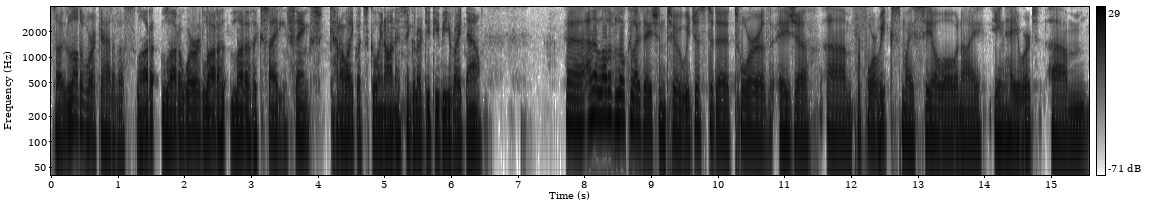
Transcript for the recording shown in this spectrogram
So a lot of work ahead of us. A lot of lot of work, a lot of lot of exciting things, kind of like what's going on in Singular DTV right now. Uh, and a lot of localization too. We just did a tour of Asia um, for four weeks. My COO and I, Ian Hayward. Um,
